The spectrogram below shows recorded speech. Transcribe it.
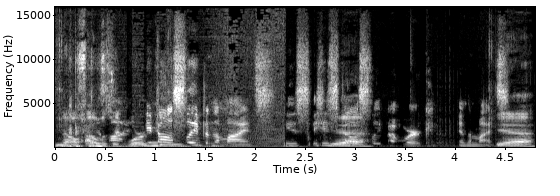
no, I I was asleep. working. He fell asleep in the mines. He's he's Yeah. fell asleep at work in the mines. Yeah,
